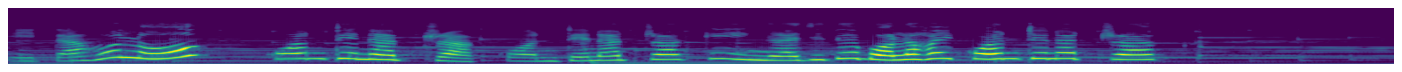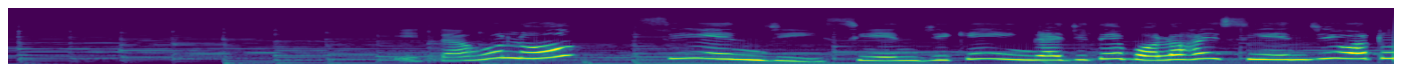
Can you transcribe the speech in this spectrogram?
এটা হলো কন্টেনার ট্রাক কন্টেনার ট্রাককে ইংরেজিতে বলা হয় কন্টেনার ট্রাক এটা হলো সিএনজি সিএনজিকে ইংরেজিতে বলা হয় সিএনজি অটো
